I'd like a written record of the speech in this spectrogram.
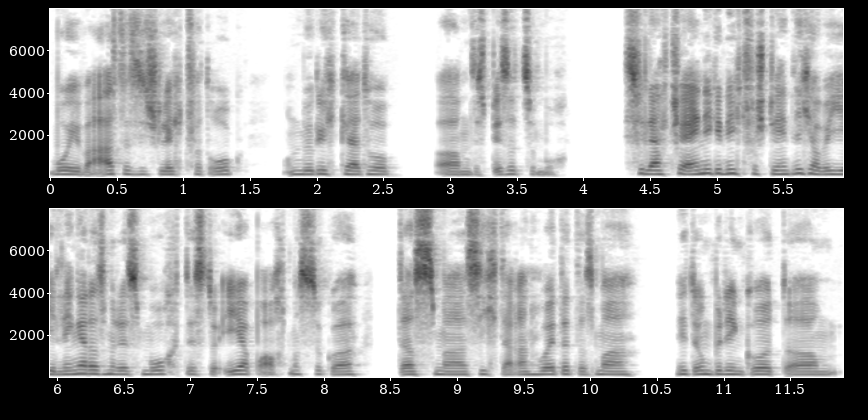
wo ich weiß, dass ich schlecht vertrag und Möglichkeit habe, ähm, das besser zu machen. Ist vielleicht für einige nicht verständlich, aber je länger dass man das macht, desto eher braucht man es sogar, dass man sich daran haltet, dass man nicht unbedingt gerade ähm,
